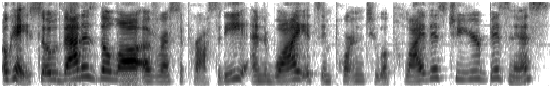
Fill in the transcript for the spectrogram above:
Okay, so that is the law of reciprocity and why it's important to apply this to your business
